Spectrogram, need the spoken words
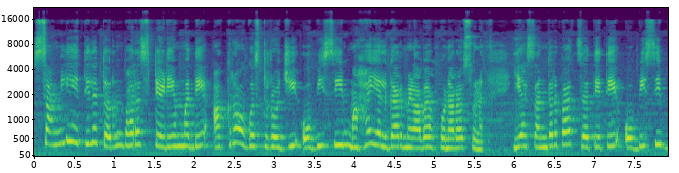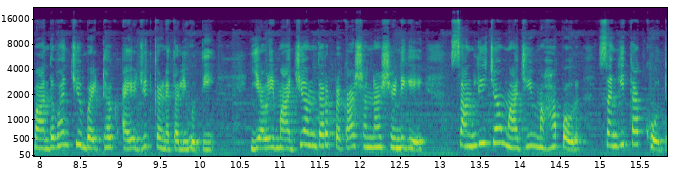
सांगली येथील तरुण भारत स्टेडियममध्ये अकरा ऑगस्ट रोजी ओबीसी महायलगार मेळावा होणार असून या संदर्भात जत येथे ओबीसी बांधवांची बैठक आयोजित करण्यात आली होती. यावेळी माजी आमदार प्रकाश अण्णा शेंडगे सांगलीच्या माजी महापौर संगीता खोत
